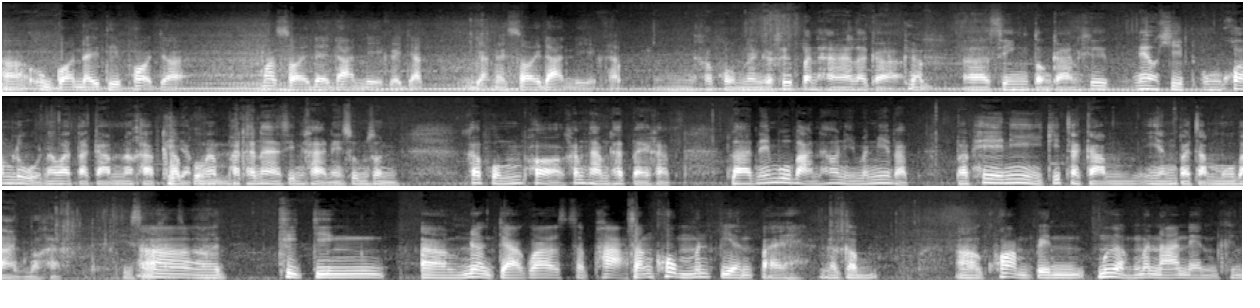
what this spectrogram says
อ่าองค์กรใดที่พ่อจะมาซอยใดด้านนี้ก็อยากอยากให้ซอยด้านนี้ครับอืมครับผมนั่นก็คือปัญหาแล้วก็ครับอ่าสิ่งต้องการคือแนวคิดองค์ความรู้นวัตกรรมเนาะครับครัที่บอยากผมมาพัฒนาสินค้าในชุมชนครับผมพอคำถามถัดไปครับลาในหมู่บ้านเท่านี้มันมีแบบประเภทนี้กิจกรรมอิหยังประจำหมู่บ้านบ่ครับที่สำอ่คัญสุดาที่จริงอ่าเนื่องจากว่าสภาพสังคมมันเปลี่ยนไปแล้วก็อ่า ความเป็นเมืองมันหนาแน่นขึ้น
